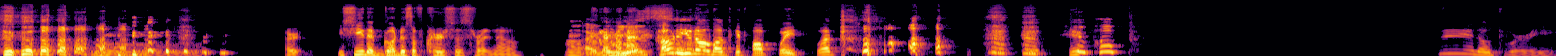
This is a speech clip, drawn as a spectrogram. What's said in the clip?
oh. Are, is she the goddess of curses right now? Uh, I guess How do you know about hip hop? Wait, what? Hip hop. Eh, don't worry.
